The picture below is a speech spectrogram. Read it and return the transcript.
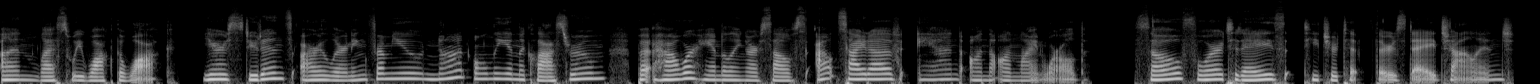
unless we walk the walk. Your students are learning from you not only in the classroom, but how we're handling ourselves outside of and on the online world. So, for today's Teacher Tip Thursday challenge,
